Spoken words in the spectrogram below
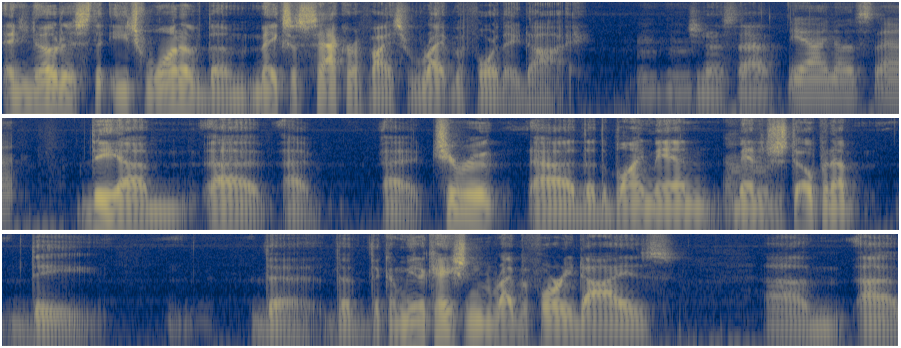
and you notice that each one of them makes a sacrifice right before they die. Did you notice that? Yeah, I noticed that. the um, uh, uh, uh, Chirrut, uh, the the blind man, manages to open up the, the the the communication right before he dies. Um, uh,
